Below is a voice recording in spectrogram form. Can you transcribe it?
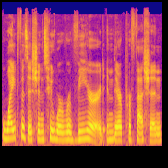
white physicians who were revered in their profession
